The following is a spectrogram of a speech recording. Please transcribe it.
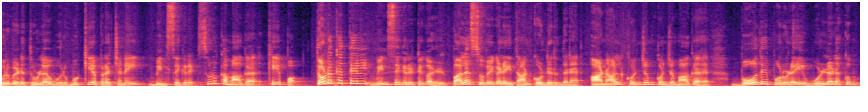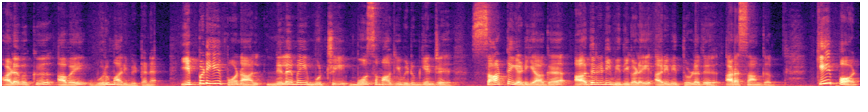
உருவெடுத்துள்ள ஒரு முக்கிய பிரச்சனை மின் சிகரெட். சுருக்கமாக கேபான் தொடக்கத்தில் மின் சிகரெட்டுகள் பல சுவைகளை தான் கொண்டிருந்தன. ஆனால் கொஞ்சம் கொஞ்சமாக போதைப் பொருளை உள்ளடக்கும் அளவுக்கு அவை உருமாறிவிட்டன. இப்படியே போனால் நிலைமை முற்றி மோசமாகிவிடும் என்று சாட்டையடியாக அதிரடி விதிகளை அறிவித்துள்ளது அரசாங்கம். கேபாட்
